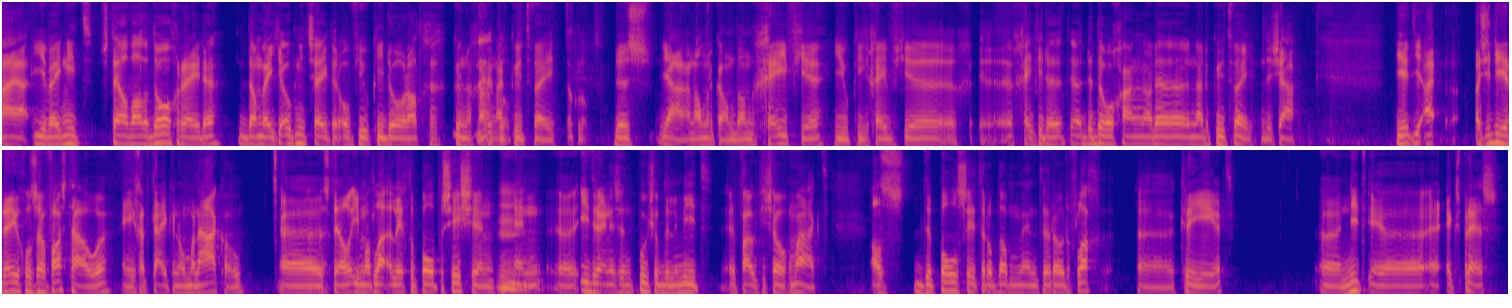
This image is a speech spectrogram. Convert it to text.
Maar ja, je weet niet, stel we hadden doorgereden... dan weet je ook niet zeker of Yuki door had ge- kunnen gaan Nee, naar Q2. Dat klopt. Dus ja, aan de andere kant, dan geef je Yuki geef je, eh, geef je de, de doorgang naar de, naar de Q2. Dus ja, je, je- als je die regel zou vasthouden en je gaat kijken naar Monaco... eh, stel, iemand ligt op pole position en eh, iedereen is een push op de limiet. Een foutje zo gemaakt. Als de polsitter op dat moment de rode vlag eh, creëert, eh, niet eh expres...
